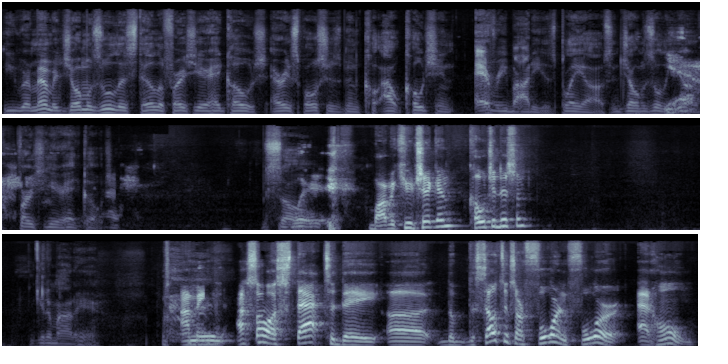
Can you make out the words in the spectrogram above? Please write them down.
you remember Joe Mazzulla is still a first year head coach. Erik Spoelstra has been co- out coaching everybody this playoffs, and Joe Mazzulla yeah. is first year head coach. So Wait, barbecue chicken coach edition. Get him out of here. I mean, I saw a stat today. Uh, the the Celtics are four and four at home.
